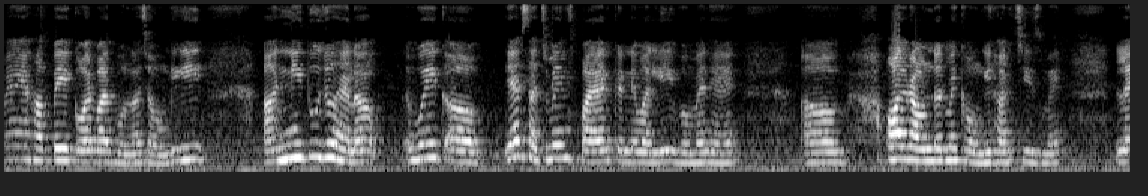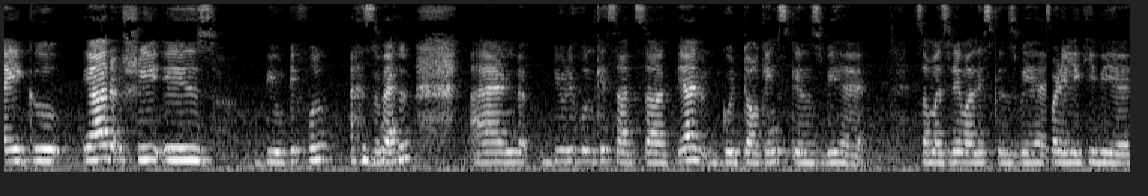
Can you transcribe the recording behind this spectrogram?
मैं यहाँ पे एक और बात बोलना चाहूँगी कि नीतू जो है ना, वो एक यार सच में इंस्पायर करने वाली वुमेन है। ऑलराउंडर मैं कहूँगी हर चीज़ में। लाइक like, यार she is beautiful as well and beautiful के साथ साथ यार गुड टॉकिंग स्किल्स भी है समझने वाली स्किल्स भी है पढ़ी लिखी भी है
